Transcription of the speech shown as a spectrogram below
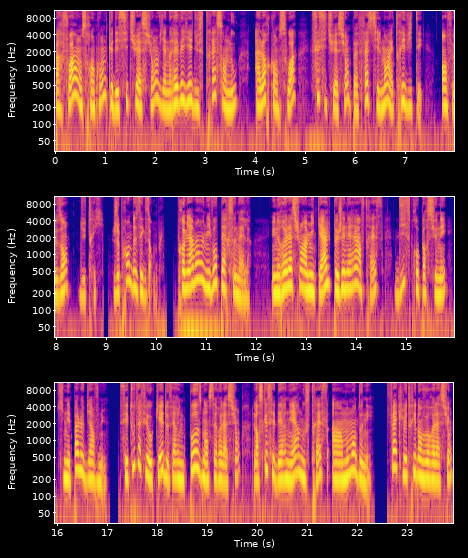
Parfois, on se rend compte que des situations viennent réveiller du stress en nous, alors qu'en soi, ces situations peuvent facilement être évitées en faisant du tri. Je prends deux exemples. Premièrement, au niveau personnel. Une relation amicale peut générer un stress disproportionné qui n'est pas le bienvenu. C'est tout à fait OK de faire une pause dans ces relations lorsque ces dernières nous stressent à un moment donné. Faites le tri dans vos relations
